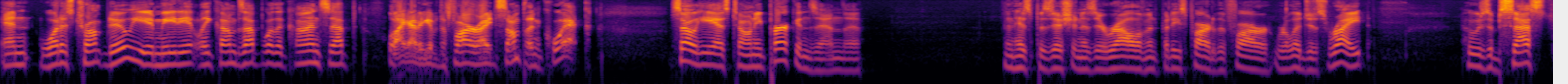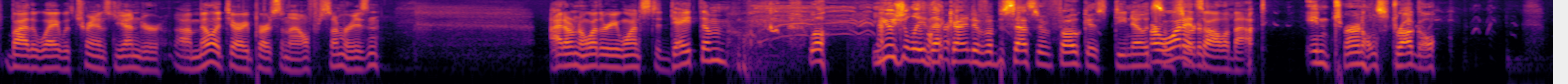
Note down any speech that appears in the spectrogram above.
And what does Trump do? He immediately comes up with a concept. Well, I got to give the far right something quick. So he has Tony Perkins in the, and his position is irrelevant, but he's part of the far religious right, who's obsessed, by the way, with transgender uh, military personnel for some reason. I don't know whether he wants to date them Well, usually that kind of obsessive focus denotes or some what sort it's of all about. internal struggle.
